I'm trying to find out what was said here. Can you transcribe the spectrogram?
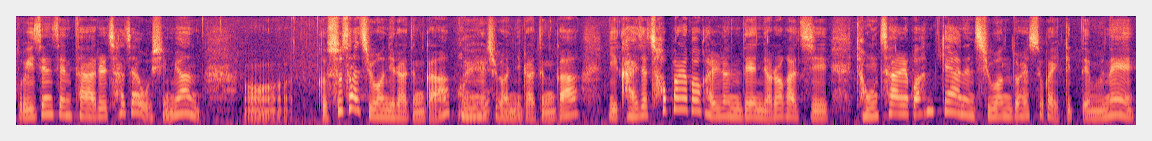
또 이젠 센터 를 찾아오시면 어, 그 수사 지원이라든가 법률 네. 지원이라든가 이 가해자 처벌과 관련된 여러 가지 경찰과 함께하는 지원도 할 수가 있기 때문에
